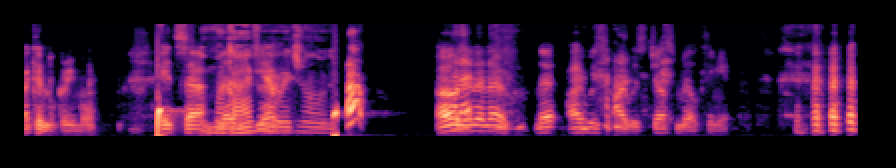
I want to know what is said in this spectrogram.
I couldn't agree more. It's uh, no, MacGyver yeah. original. Oh Hello? no no no no! I was I was just milking it.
